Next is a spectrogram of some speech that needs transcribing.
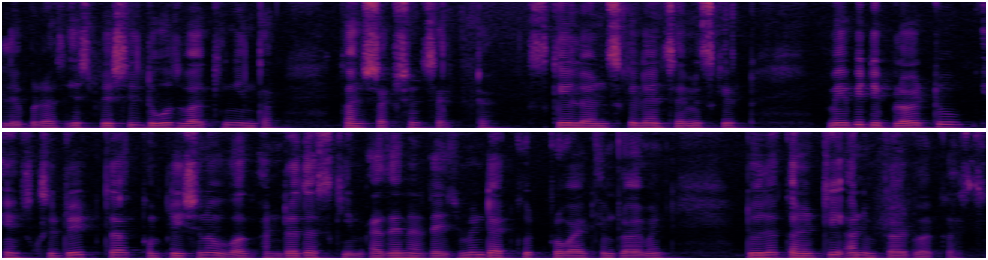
laborers, especially those working in the construction sector, skilled, unskilled, and semi-skilled, may be deployed to expedite the completion of work under the scheme as an arrangement that could provide employment to the currently unemployed workers.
